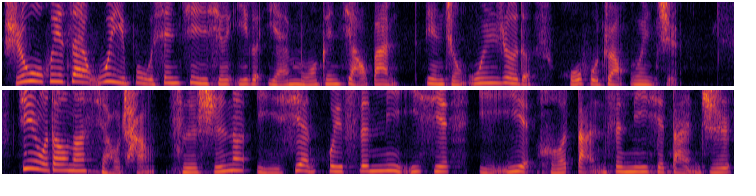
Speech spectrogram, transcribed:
食物会在胃部先进行一个研磨跟搅拌，变成温热的。糊糊状位置，进入到呢小肠，此时呢胰腺会分泌一些胰液和胆分泌一些胆汁，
